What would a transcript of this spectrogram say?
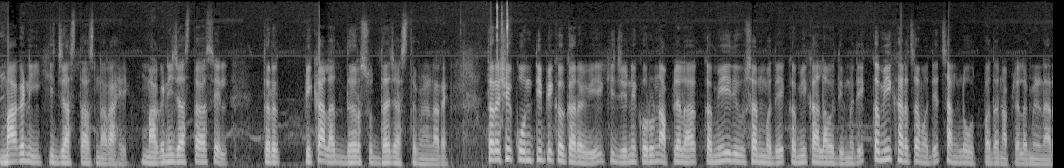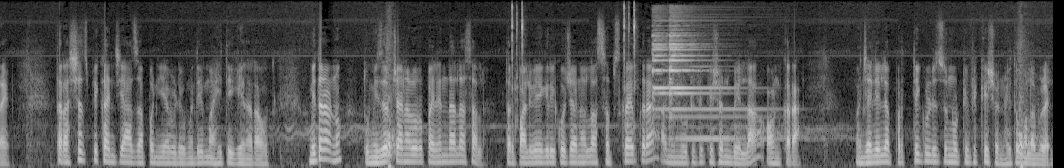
मागणी ही जास्त असणार आहे. मागणी जास्त असेल तर पिकाला दरसुद्धा जास्त मिळणार आहे. तर अशी कोणती पिकं करावी की जेणेकरून आपल्याला कमी दिवसांमध्ये कमी कालावधीमध्ये कमी खर्चामध्ये चांगलं उत्पादन आपल्याला मिळणार आहे? तर अशाच पिकांची आज आपण या व्हिडिओमध्ये माहिती घेणार आहोत. मित्रांनो तुम्ही जर चॅनलवर पहिल्यांदा आला असाल तर पालवी ॲग्रिको चॅनलला सबस्क्राईब करा आणि नोटिफिकेशन बेलला ऑन करा. म्हणजे आलेल्या प्रत्येक व्हिडिओचं नोटिफिकेशन हे तुम्हाला मिळेल.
